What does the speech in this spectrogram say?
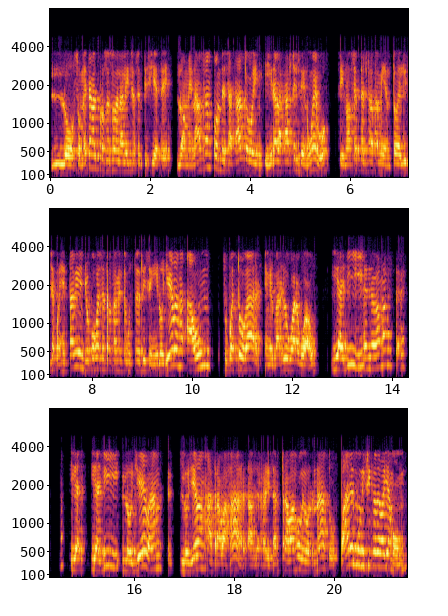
lo someten al proceso de la ley 67, lo amenazan con desacato y, ir a la cárcel de nuevo si no acepta el tratamiento. Él dice, pues está bien, yo cojo ese tratamiento que ustedes dicen y lo llevan a un supuesto hogar en el barrio Guaraguao y allí... Y, y allí lo llevan, lo llevan a trabajar, a realizar trabajo de ornato para el municipio de Bayamón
